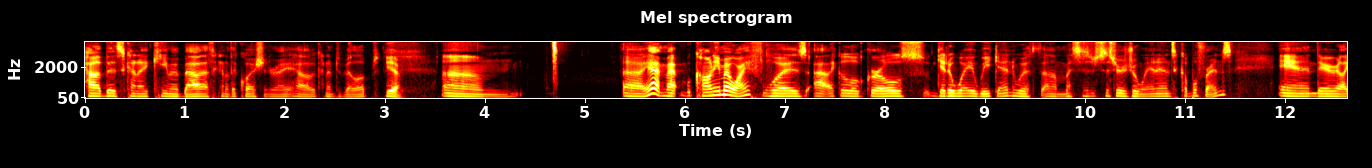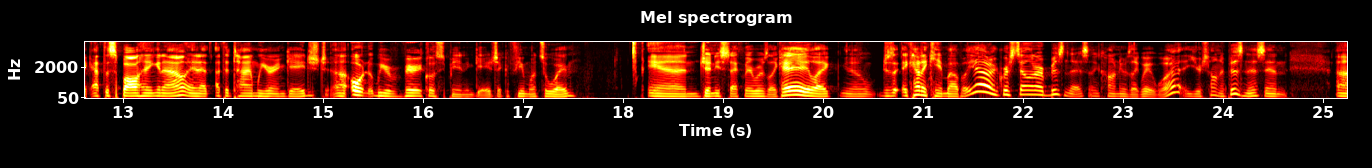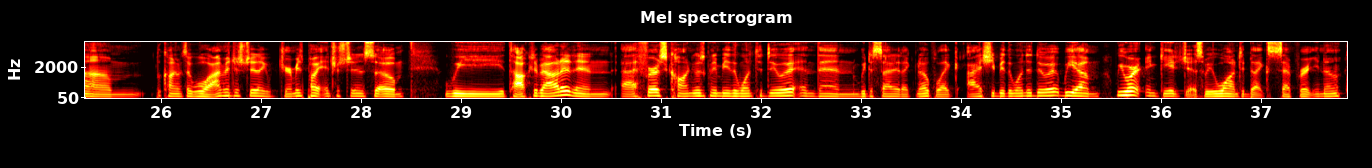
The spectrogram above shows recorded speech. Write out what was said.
how this kind of came about, that's kind of the question, right? How it kind of developed. Yeah. Um, uh, yeah, my, Connie, my wife, was at like a little girls' getaway weekend with um, my sister, sister Joanna and a couple friends, and they were like at the spa hanging out. And at, at the time, we were engaged. Uh, oh, no, we were very close to being engaged, like a few months away. And Jenny Steckler was like, "Hey, like you know, just it kind of came up, like, yeah, we're selling our business." And Connie was like, "Wait, what? You're selling a business?" And um, Connie was like, "Well, I'm interested. Like, Jeremy's probably interested." And so we talked about it. And at first, Connie was going to be the one to do it, and then we decided like, nope, like I should be the one to do it. We um we weren't engaged yet, so we wanted to be like separate, you know.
